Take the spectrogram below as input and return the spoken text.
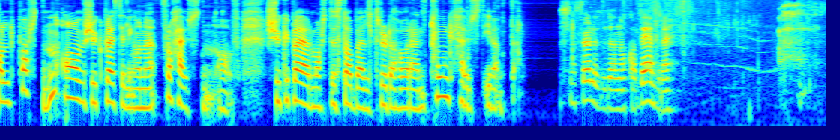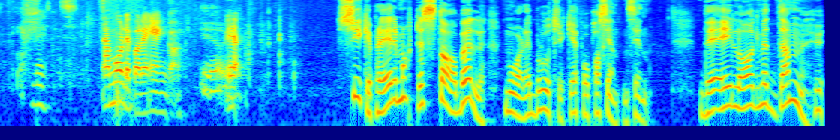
halvparten av sykepleierstillingene fra høsten av. Sykepleier Marte Stabel tror de har en tung høst i vente. Hvordan føler du deg noe bedre? Litt. Jeg måler bare én gang. Ja. Sykepleier Marte Stabel måler blodtrykket på pasienten sin. Det er i lag med dem hun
